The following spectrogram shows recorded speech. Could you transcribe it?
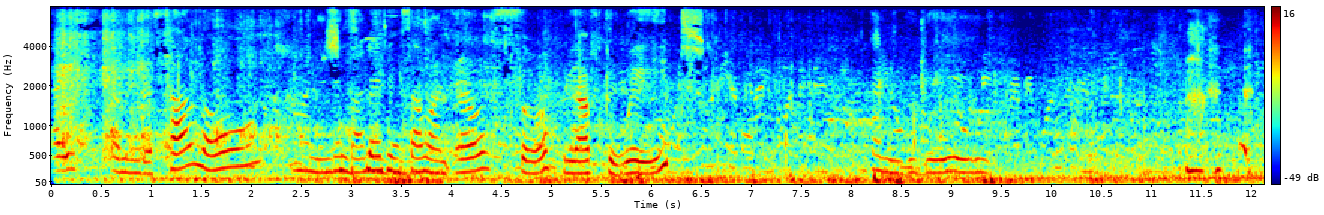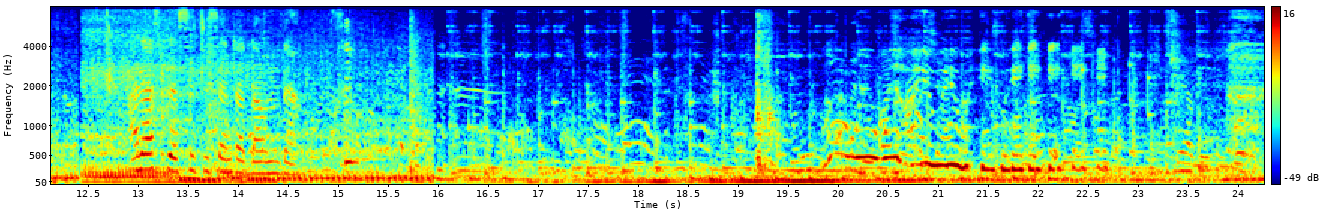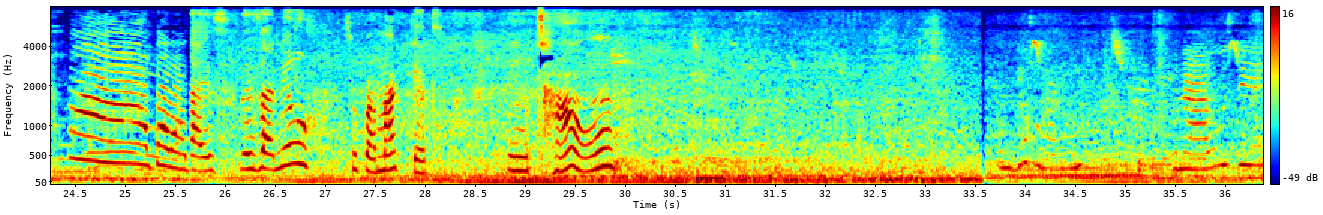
Guys, I'm in the salon. She's planting someone else, so we have to wait. and that's the city center down there. See? Ah. Guys, there's a new supermarket in town.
